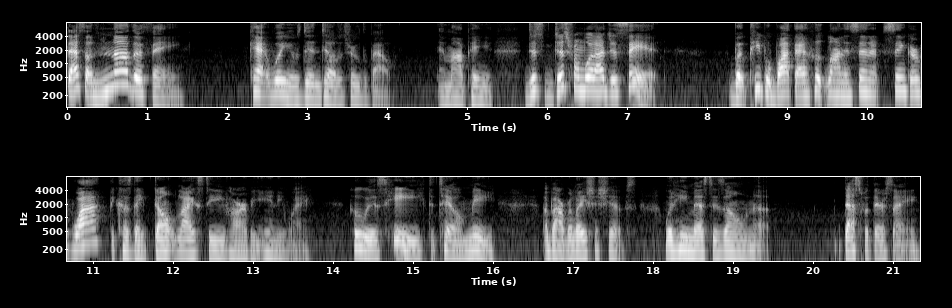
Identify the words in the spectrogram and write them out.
That's another thing Katt Williams didn't tell the truth about, in my opinion. Just just from what I just said. But people bought that hook, line, and center, sinker. Why? Because they don't like Steve Harvey anyway. Who is he to tell me about relationships when he messed his own up? That's what they're saying.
